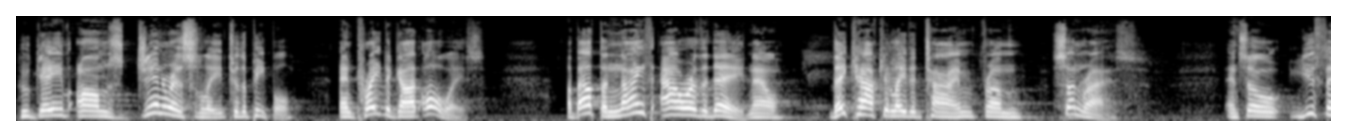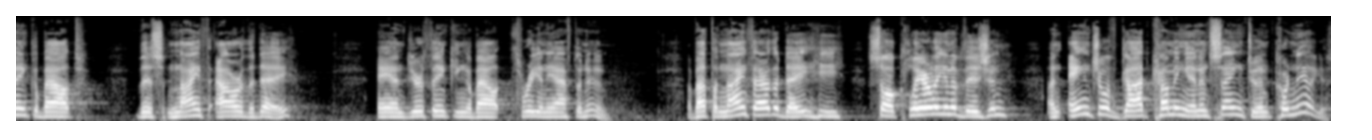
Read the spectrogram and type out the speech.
who gave alms generously to the people and prayed to God always. About the ninth hour of the day, now they calculated time from sunrise. And so you think about this ninth hour of the day, and you're thinking about three in the afternoon. About the ninth hour of the day, he saw clearly in a vision an angel of God coming in and saying to him, Cornelius.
